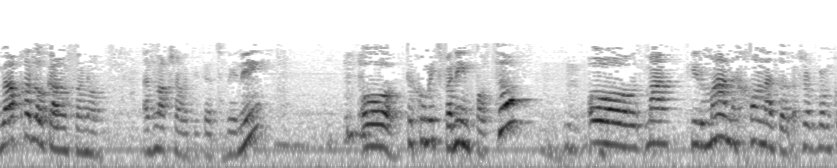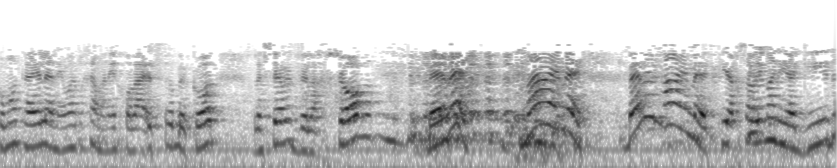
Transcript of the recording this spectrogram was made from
ואף אחד לא קם לפנות. אז מה עכשיו, את תתעצבני? או תקומי תפני עם פרצוף, או מה, כאילו, מה נכון לעשות? עכשיו, במקומות האלה, אני אומרת לכם, אני יכולה עשר דקות לשבת ולחשוב, באמת, מה האמת? באמת, מה האמת? כי עכשיו, אם אני אגיד,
